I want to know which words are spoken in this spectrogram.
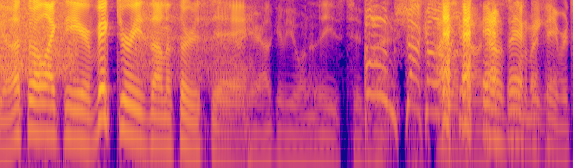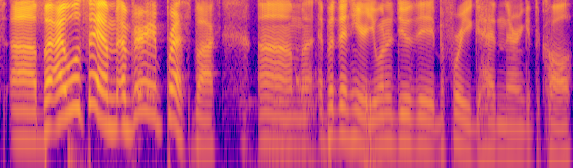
go. That's what I like to hear. Victories on a Thursday. Here, I'll give you one of these too. Boom shakalaka! that was one of my favorites. Uh, but I will say I'm, I'm very impressed, Bock. Um, but then here, you want to do the before you go ahead in there and get the call.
